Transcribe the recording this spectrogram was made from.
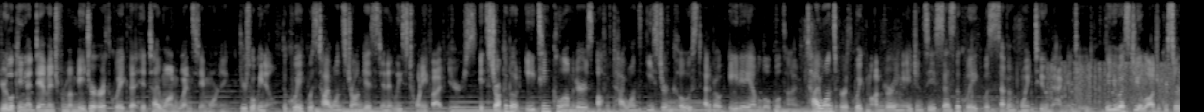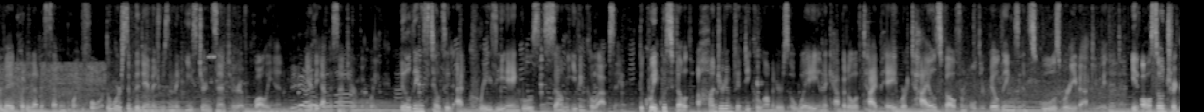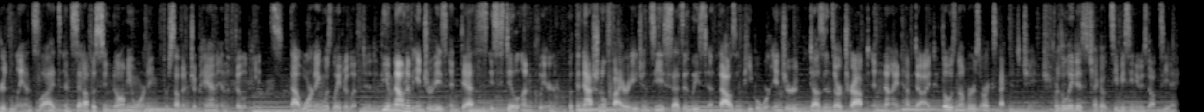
You're looking at damage from a major earthquake that hit Taiwan Wednesday morning. Here's what we know. The quake was Taiwan's strongest in at least 25 years. It struck about 18 kilometers off of Taiwan's eastern coast at about 8 a.m. local time. Taiwan's earthquake monitoring agency says the quake was 7.2 magnitude. The US Geological Survey put it at a 7.4. The worst of the damage was in the eastern center of Hualien, near the epicenter of the quake. Buildings tilted at crazy angles, some even collapsing. The quake was felt 150 kilometers away in the capital of Taipei, where tiles fell from older buildings and schools were evacuated. It also triggered landslides and set off a tsunami warning for southern Japan and the Philippines. That warning was later lifted. The amount of injuries and deaths is still unclear, but the National Fire Agency says at least a thousand people were injured, dozens are trapped, and nine have died. Those numbers are expected to change. For the latest, check out cbcnews.ca.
